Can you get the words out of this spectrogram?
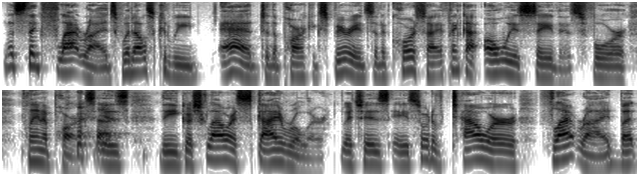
let's think flat rides. What else could we add to the park experience? And of course, I think I always say this for Planet Parks is the Gerstlauer Sky Roller, which is a sort of tower flat ride, but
